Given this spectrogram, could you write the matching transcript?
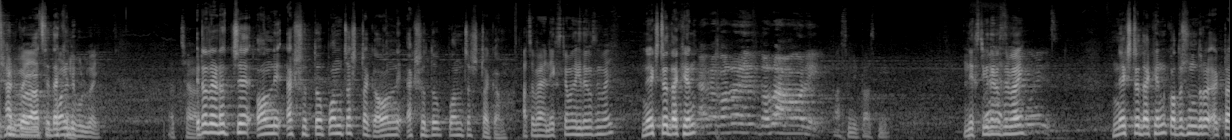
স্ক্রিন করা আছে দেখেন। ভাই। আচ্ছা। এটা রেট হচ্ছে অনলি একশত পঞ্চাশ টাকা অনলি একশত পঞ্চাশ টাকা। আচ্ছা ভাই নেক্সট টাইম কি দেখাচ্ছেন ভাই? নেক্সটে দেখেন। পাঁচ মিনিট পাঁচ মিনিট। নেক্সট কি দেখাচ্ছেন ভাই? নেক্সটে দেখেন কত সুন্দর একটা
